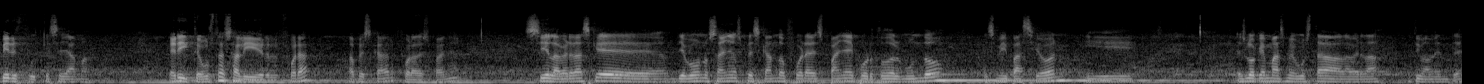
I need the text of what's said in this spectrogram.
bird food, que se llama. Eric, ¿te gusta salir fuera a pescar, fuera de España? Sí, la verdad es que llevo unos años pescando fuera de España y por todo el mundo. Es mi pasión y es lo que más me gusta, la verdad, últimamente.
